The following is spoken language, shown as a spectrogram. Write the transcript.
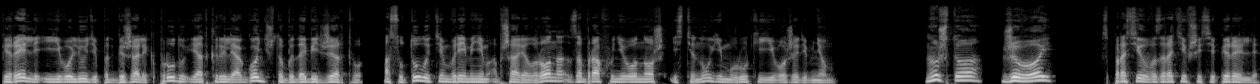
Пирелли и его люди подбежали к пруду и открыли огонь, чтобы добить жертву, а Сутулы тем временем обшарил Рона, забрав у него нож и стянул ему руки его же ремнем. «Ну что, живой?» – спросил возвратившийся Пирелли.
